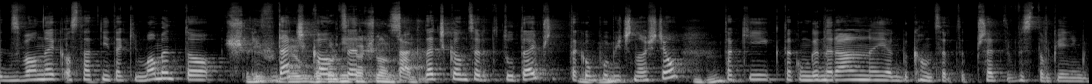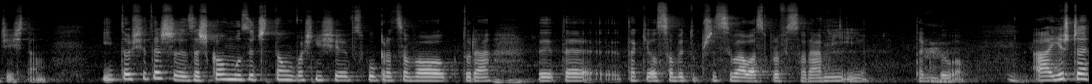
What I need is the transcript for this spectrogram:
y, dzwonek, ostatni taki moment, to Szlif dać koncert, tak, dać koncert tutaj przed taką publicznością, taki, taką generalny jakby koncert przed wystąpieniem gdzieś tam. I to się też ze szkołą muzyczną właśnie się współpracowało, która y, te takie osoby tu przysyłała z profesorami i tak było. A jeszcze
